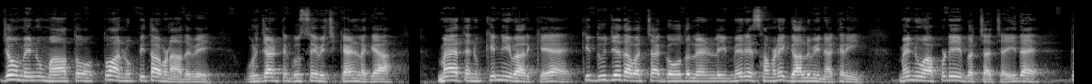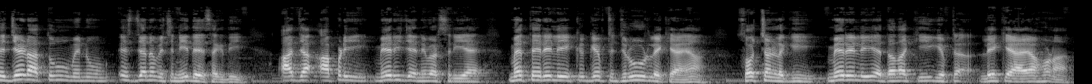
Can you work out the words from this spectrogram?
ਜੋ ਮੈਨੂੰ ਮਾਂ ਤੋਂ ਤੁਹਾਨੂੰ ਪਿਤਾ ਬਣਾ ਦੇਵੇ? ਗੁਰਜੰਟ ਗੁੱਸੇ ਵਿੱਚ ਕਹਿਣ ਲੱਗਿਆ, ਮੈਂ ਤੈਨੂੰ ਕਿੰਨੀ ਵਾਰ ਕਿਹਾ ਕਿ ਦੂਜੇ ਦਾ ਬੱਚਾ ਗੋਦ ਲੈਣ ਲਈ ਮੇਰੇ ਸਾਹਮਣੇ ਗੱਲ ਵੀ ਨਾ ਕਰੀ। ਮੈਨੂੰ ਆਪਣੇ ਬੱਚਾ ਚਾਹੀਦਾ ਹੈ ਤੇ ਜਿਹੜਾ ਤੂੰ ਮੈਨੂੰ ਇਸ ਜਨਮ ਵਿੱਚ ਨਹੀਂ ਦੇ ਸਕਦੀ ਅੱਜ ਆਪਣੀ ਮੇਰੀ ਜੇ ਐਨੀਵਰਸਰੀ ਹੈ, ਮੈਂ ਤੇਰੇ ਲਈ ਇੱਕ ਗਿਫਟ ਜ਼ਰੂਰ ਲੈ ਕੇ ਆਇਆ। ਸੋਚਣ ਲੱਗੀ, ਮੇਰੇ ਲਈ ਇਦਾਂ ਦਾ ਕੀ ਗਿਫਟ ਲੈ ਕੇ ਆਇਆ ਹੋਣਾ?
